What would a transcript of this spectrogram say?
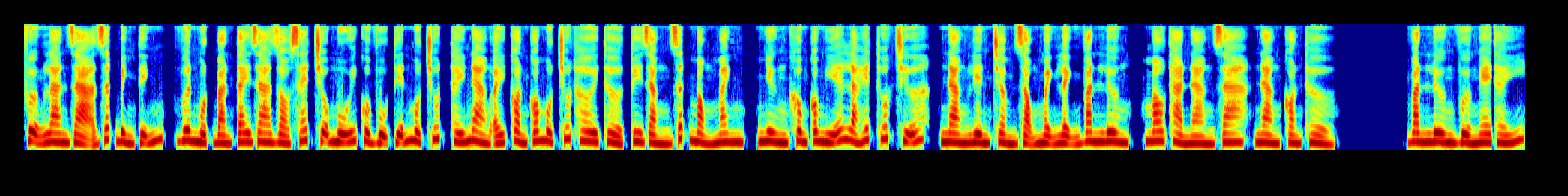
Phượng Lan giả rất bình tĩnh, vươn một bàn tay ra dò xét chỗ mũi của vụ tiễn một chút thấy nàng ấy còn có một chút hơi thở tuy rằng rất mỏng manh, nhưng không có nghĩa là hết thuốc chữa, nàng liền trầm giọng mệnh lệnh Văn Lương, mau thả nàng ra, nàng còn thở. Văn Lương vừa nghe thấy,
